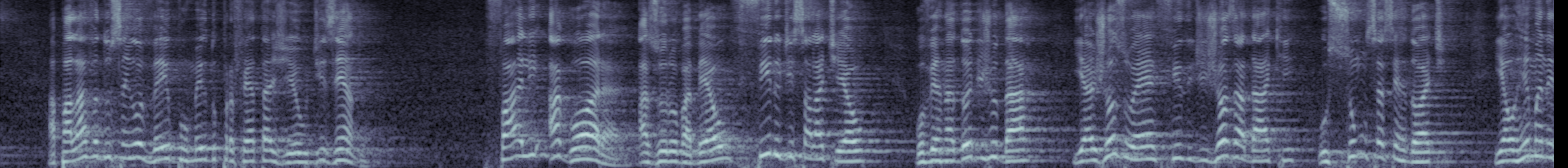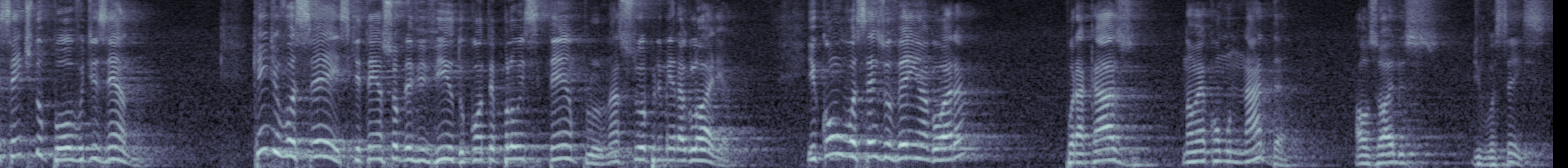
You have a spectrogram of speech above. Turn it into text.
a palavra do Senhor veio por meio do profeta Ageu, dizendo: Fale agora a Zorobabel, filho de Salatiel, governador de Judá, e a Josué, filho de Josadaque, o sumo sacerdote, e ao remanescente do povo, dizendo: quem de vocês que tenha sobrevivido contemplou esse templo na sua primeira glória? E como vocês o veem agora? Por acaso não é como nada aos olhos de vocês?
